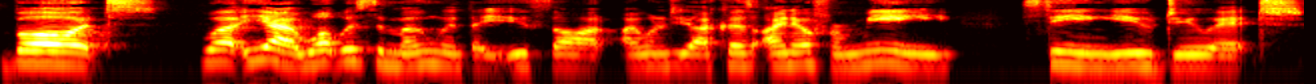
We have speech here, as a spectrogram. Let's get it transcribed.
but well, yeah, what was the moment that you thought I want to do that? Because I know for me, seeing you do it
